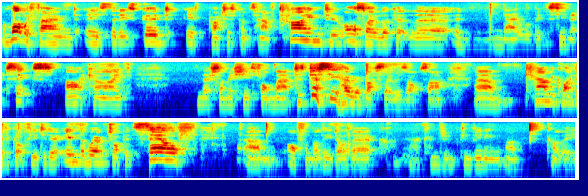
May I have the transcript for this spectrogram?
And what we found is that it's good if participants have time to also look at the, now will be the CMIP6 archive, and there's some issues from that, to just see how robust their results are. Um, can be quite difficult for you to do it in the workshop itself, um, often the lead or the uh, convening uh, kind of the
